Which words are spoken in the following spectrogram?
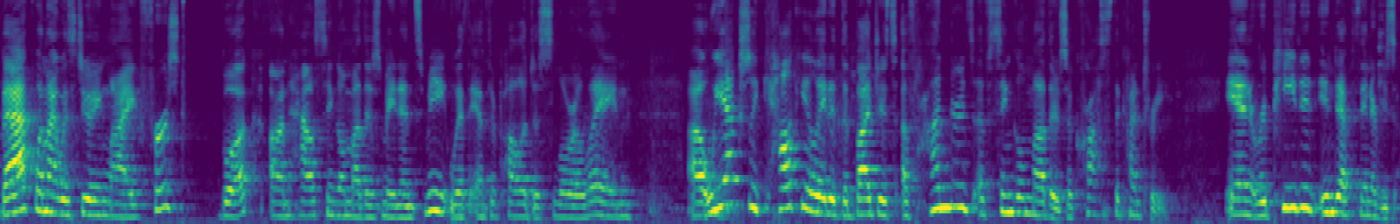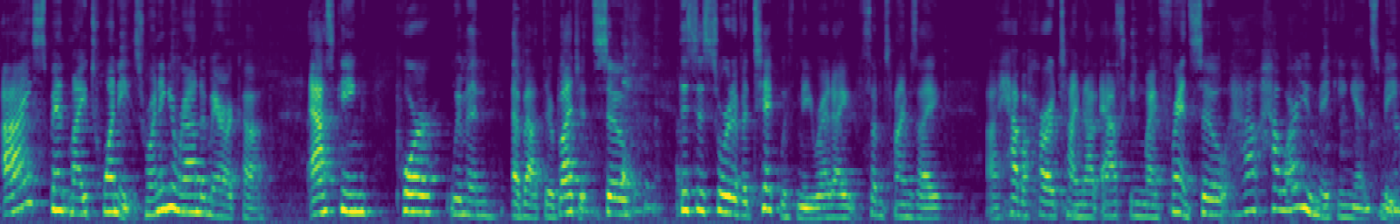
back when I was doing my first book on how single mothers made ends meet with anthropologist Laura Lein, uh, we actually calculated the budgets of hundreds of single mothers across the country in repeated in depth interviews. I spent my 20s running around America asking poor women about their budgets. So this is sort of a tick with me, right? I sometimes I I have a hard time not asking my friends, so how, how are you making ends meet?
